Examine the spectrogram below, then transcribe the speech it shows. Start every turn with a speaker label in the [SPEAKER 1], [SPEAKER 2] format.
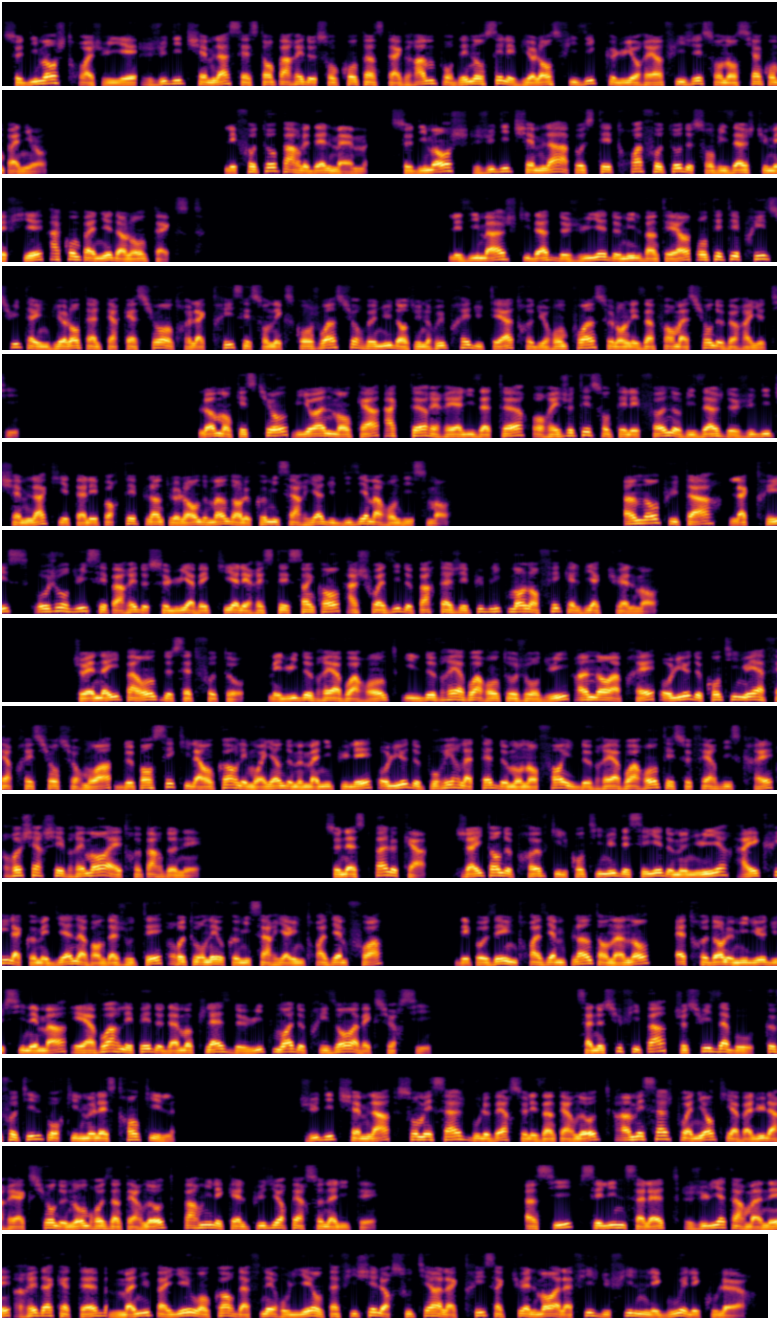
[SPEAKER 1] Ce dimanche 3 juillet, Judith Chemla s'est emparée de son compte Instagram pour dénoncer les violences physiques que lui aurait infligées son ancien compagnon. Les photos parlent d'elles-mêmes. Ce dimanche, Judith Chemla a posté trois photos de son visage tuméfié, accompagnées d'un long texte. Les images, qui datent de juillet 2021, ont été prises suite à une violente altercation entre l'actrice et son ex-conjoint survenue dans une rue près du théâtre du Rond-Point selon les informations de Variety. L'homme en question, Johan Manka, acteur et réalisateur, aurait jeté son téléphone au visage de Judith Chemla qui est allée porter plainte le lendemain dans le commissariat du 10e arrondissement. Un an plus tard, l'actrice, aujourd'hui séparée de celui avec qui elle est restée cinq ans, a choisi de partager publiquement l'enfer qu'elle vit actuellement. Je n'ai pas honte de cette photo. Mais lui devrait avoir honte, il devrait avoir honte aujourd'hui, un an après, au lieu de continuer à faire pression sur moi, de penser qu'il a encore les moyens de me manipuler, au lieu de pourrir la tête de mon enfant il devrait avoir honte et se faire discret, rechercher vraiment à être pardonné. Ce n'est pas le cas. J'ai tant de preuves qu'il continue d'essayer de me nuire, a écrit la comédienne avant d'ajouter, retourner au commissariat une troisième fois, déposer une troisième plainte en un an, être dans le milieu du cinéma, et avoir l'épée de Damoclès de huit mois de prison avec sursis. Ça ne suffit pas, je suis à bout. Que faut-il pour qu'il me laisse tranquille? Judith Chemla, son message bouleverse les internautes, un message poignant qui a valu la réaction de nombreux internautes, parmi lesquels plusieurs personnalités. Ainsi, Céline Salette, Juliette Armanet, Reda Kateb, Manu Paillet ou encore Daphné Roulier ont affiché leur soutien à l'actrice actuellement à l'affiche du film Les goûts et les couleurs.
